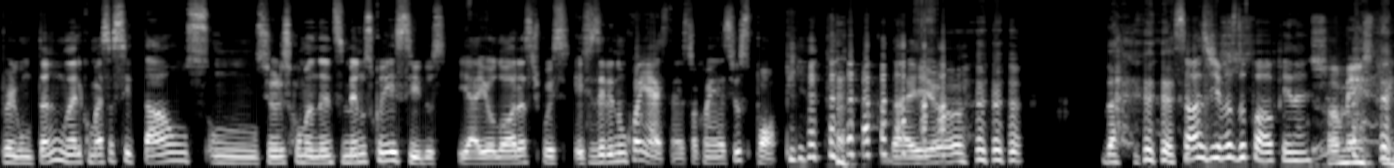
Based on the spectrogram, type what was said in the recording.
perguntando, né, ele começa a citar uns, uns senhores comandantes menos conhecidos. E aí o Loras, tipo, esses ele não conhece, né? Ele só conhece os pop. Daí eu. Só as divas do pop, né? Só mainstream.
